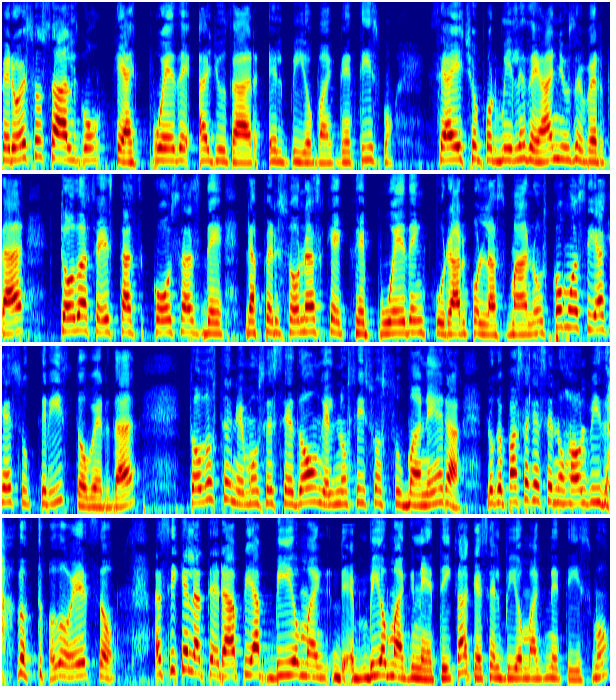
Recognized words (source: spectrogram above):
pero eso es algo que puede ayudar el biomagnetismo. Se ha hecho por miles de años, de verdad. Todas estas cosas de las personas que, que pueden curar con las manos, como hacía Jesucristo, ¿verdad? Todos tenemos ese don, Él nos hizo a su manera. Lo que pasa es que se nos ha olvidado todo eso. Así que la terapia biomagnética, que es el biomagnetismo,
